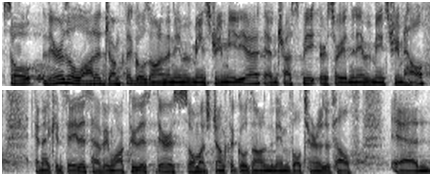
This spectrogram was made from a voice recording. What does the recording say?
So there is a lot of junk that goes on in the name of mainstream media, and trust me, or sorry, in the name of mainstream health. And I can say this, having walked through this, there is so much junk that goes on in the name of alternative health, and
